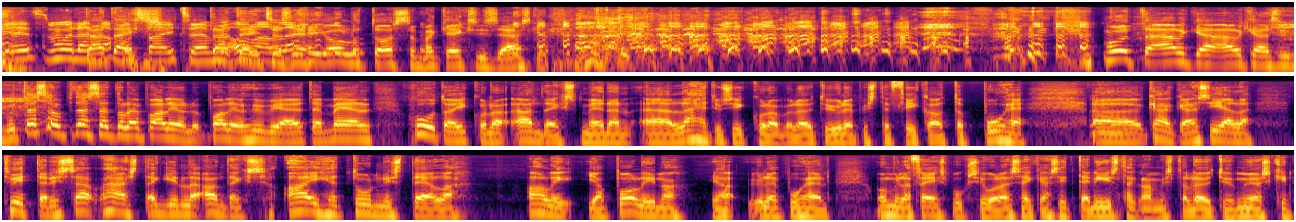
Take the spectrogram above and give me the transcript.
Yes, voidaan Tätä, taputtaa itseämme tätä itse asiassa ei ollut tuossa, mä keksin sen äsken. mutta älkää, älkää siis. Mutta tässä, on, tässä tulee paljon, paljon hyviä, joten meidän huutoikkuna, anteeksi, meidän ää, lähetysikkunamme löytyy yle.fi kautta puhe. Ää, käykää siellä Twitterissä hashtagillä, anteeksi, aihetunnisteella Ali ja Polina ja Yle Puheen omilla Facebook-sivuilla sekä sitten Instagramista löytyy myöskin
